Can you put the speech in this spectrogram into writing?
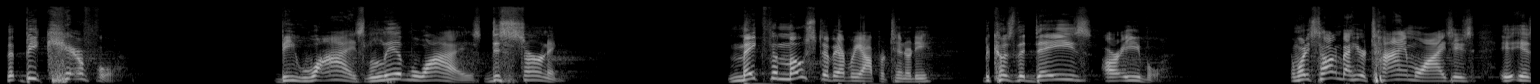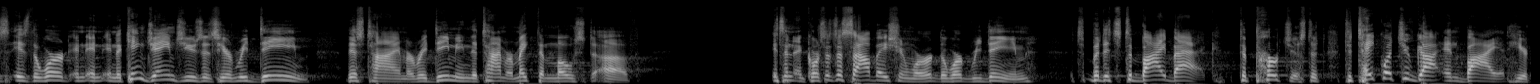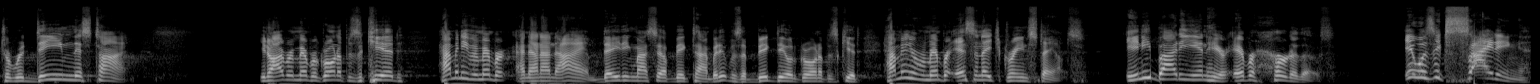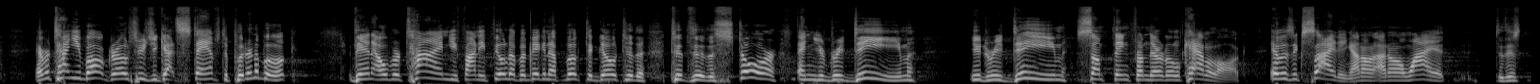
But be careful be wise, live wise, discerning. Make the most of every opportunity because the days are evil. And what he's talking about here, time wise, is, is, is the word, and, and, and the King James uses here, redeem this time, or redeeming the time, or make the most of. It's an, of course, it's a salvation word, the word redeem, it's, but it's to buy back, to purchase, to, to take what you've got and buy it here, to redeem this time. You know, I remember growing up as a kid. How many of you remember, and I am dating myself big time, but it was a big deal growing up as a kid. How many of you remember S&H green stamps? Anybody in here ever heard of those? It was exciting. Every time you bought groceries, you got stamps to put in a book. Then over time, you finally filled up a big enough book to go to the, to, to the store and you'd redeem, you'd redeem something from their little catalog. It was exciting. I don't, I don't know why it to this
